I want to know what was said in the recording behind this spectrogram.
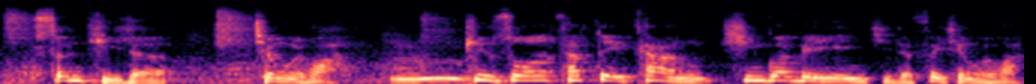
身体的纤维化，嗯，譬如说它对抗新冠肺炎引起的肺纤维化。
